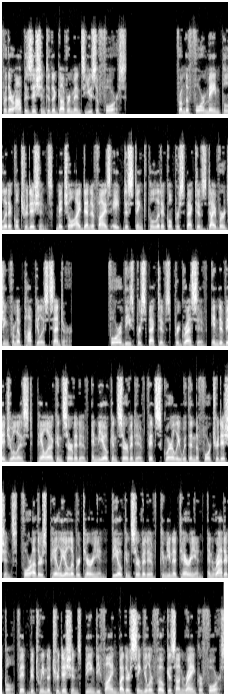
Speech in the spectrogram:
for their opposition to the government's use of force. From the four main political traditions, Mitchell identifies eight distinct political perspectives diverging from a populist center. Four of these perspectives progressive, individualist, paleoconservative, and neoconservative fit squarely within the four traditions, four others paleolibertarian, theoconservative, communitarian, and radical fit between the traditions, being defined by their singular focus on rank or force.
